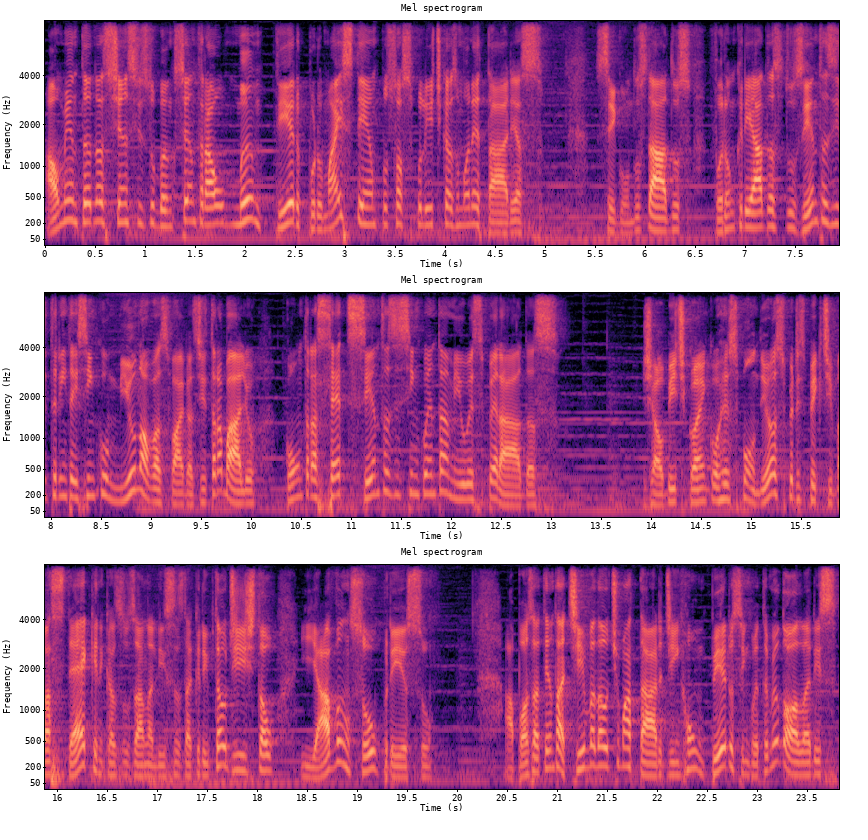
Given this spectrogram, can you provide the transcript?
aumentando as chances do Banco Central manter por mais tempo suas políticas monetárias. Segundo os dados, foram criadas 235 mil novas vagas de trabalho contra 750 mil esperadas. Já o Bitcoin correspondeu às perspectivas técnicas dos analistas da Crypto Digital e avançou o preço. Após a tentativa da última tarde em romper os 50 mil dólares,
